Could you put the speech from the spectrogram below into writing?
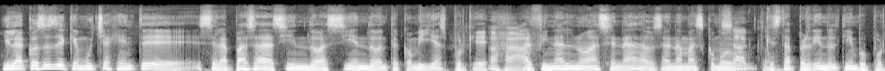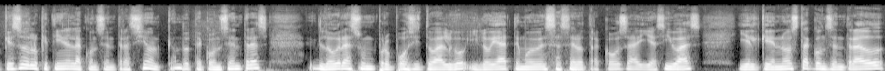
Y la cosa es de que mucha gente se la pasa haciendo, haciendo, entre comillas, porque al final no hace nada. O sea, nada más como que está perdiendo el tiempo, porque eso es lo que tiene la concentración. Cuando te concentras, logras un propósito, algo, y luego ya te mueves a hacer otra cosa y así vas. Y el que no está concentrado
